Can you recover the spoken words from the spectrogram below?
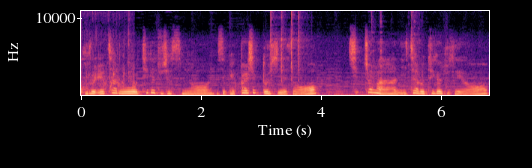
굴을 1차로 튀겨주셨으면 이제 180도씨에서 10초만 2차로 튀겨주세요.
